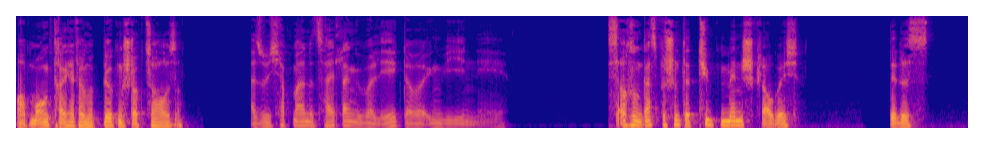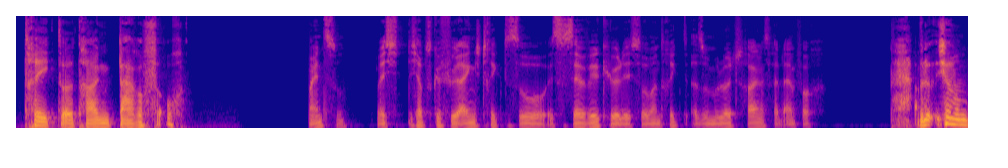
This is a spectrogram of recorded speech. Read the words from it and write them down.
oh, morgen trage ich einfach mal Birkenstock zu Hause? Also ich habe mal eine Zeit lang überlegt, aber irgendwie nee. Ist auch so ein ganz bestimmter Typ Mensch, glaube ich, der das trägt oder tragen darf auch. Meinst du? Weil ich, ich habe das Gefühl, eigentlich trägt es so, ist es sehr willkürlich. So, man trägt, also Leute tragen es halt einfach. Aber du, ich glaube, man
